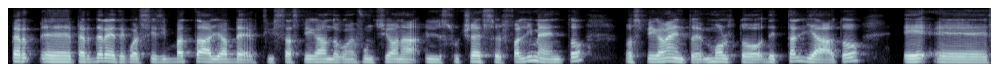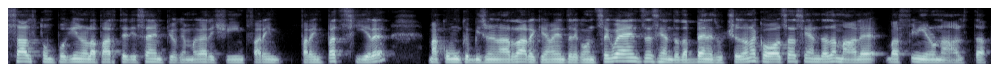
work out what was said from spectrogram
per, eh, perderete qualsiasi battaglia, vabbè, ti sta spiegando come funziona il successo e il fallimento, lo spiegamento è molto dettagliato e eh, salto un pochino la parte di esempio che magari ci farà, farà impazzire, ma comunque bisogna narrare chiaramente le conseguenze, se è andata bene succede una cosa, se è andata male va a finire un'altra.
